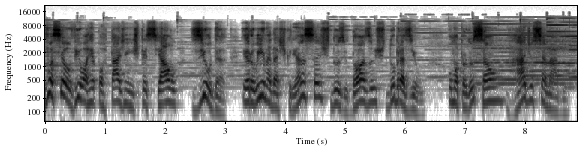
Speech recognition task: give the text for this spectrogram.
Você ouviu a reportagem especial Zilda, heroína das crianças, dos idosos do Brasil. Uma produção Rádio Senado.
